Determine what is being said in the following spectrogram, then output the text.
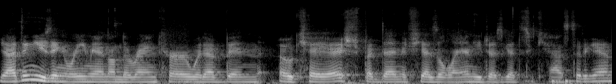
Yeah, I think using Remand on the Rancor would have been okay-ish, but then if he has a land, he just gets to cast it again.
